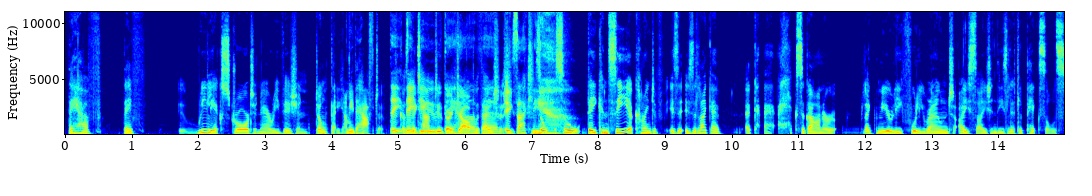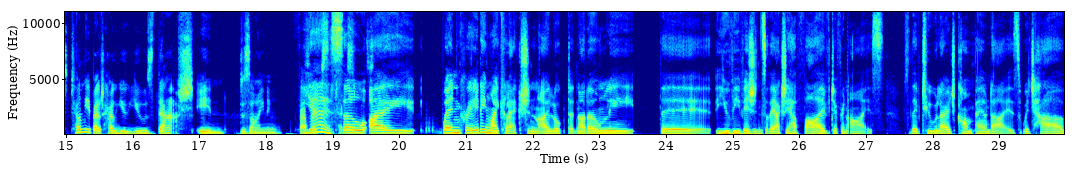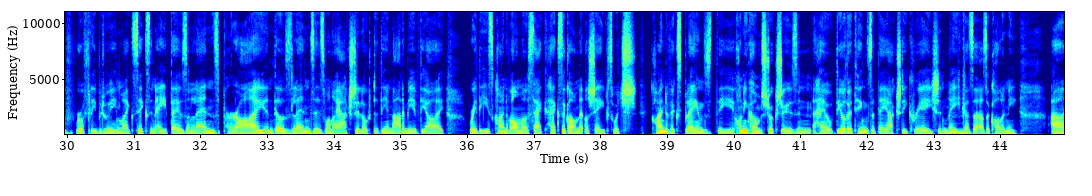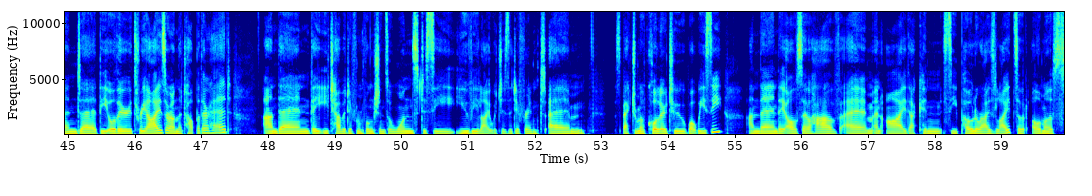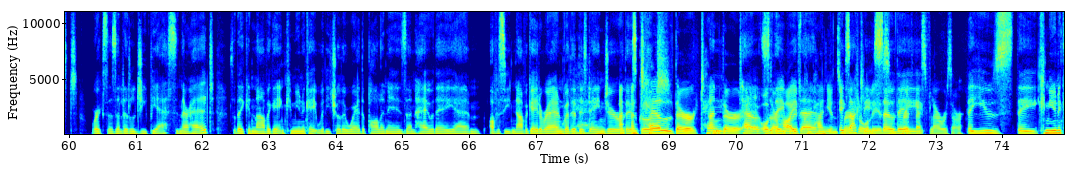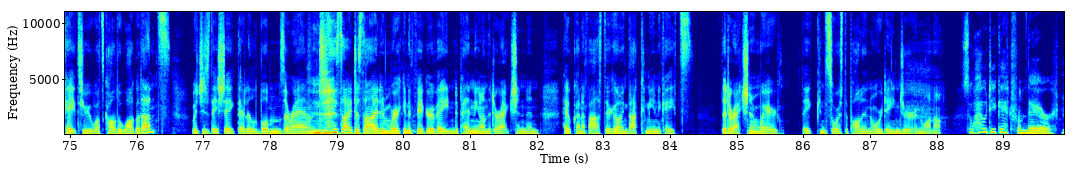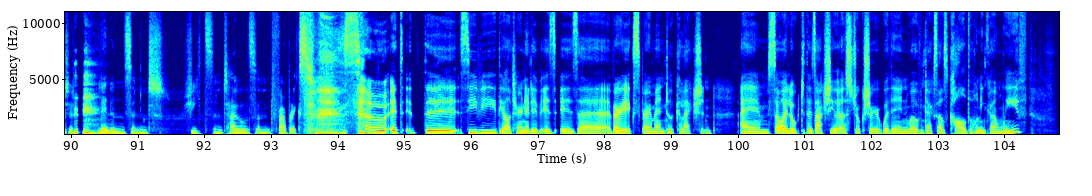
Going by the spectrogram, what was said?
they have, they've, really extraordinary vision, don't they? I mean, they have to. They they, they do. can't do their they job have, without um, it. Exactly. So so they can see a kind of is it is it like a a, a hexagon or like nearly fully round eyesight in these little pixels. Tell me about how you use that in designing fabrics. Yeah, so I when creating my collection, I looked at not only the UV vision, so they actually have five different eyes So they have two large compound eyes, which have roughly between like six and 8,000 lens per eye. And those lenses, when I actually looked at the anatomy of the eye, were these kind of almost hexagon little shapes, which kind of explains the honeycomb structures and how the other things that they actually create and make mm. as, a, as a colony. And uh, the other three eyes are on the top of their head and then they each have a different function. So one's to see UV light, which is a different um, spectrum of color to what we see. And then they also have um, an eye that can see polarized light. So it almost works as a little GPS in their head. So they can navigate and communicate with each other where the pollen is and how they um, obviously navigate around, whether yeah. there's danger or and, there's and good. Tell their, tell and their tell, uh, other so hive would, um, companions exactly, where it all is so and they, where the best flowers are. They use, they communicate through what's called a waggle dance which is they shake their little bums around side to side and work in a figure of eight. And depending on the direction and how kind of fast they're going, that communicates the direction and where they can source the pollen or danger and whatnot. So, how do you get from there to linens and sheets and towels and fabrics? so, it the CV, the alternative, is is a, a very experimental collection. Um, so I looked. There's actually a structure within woven textiles called the honeycomb weave,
